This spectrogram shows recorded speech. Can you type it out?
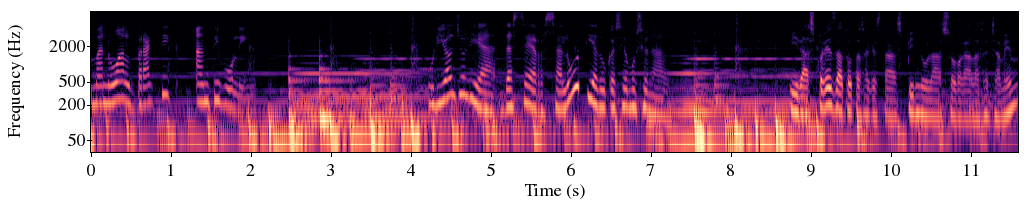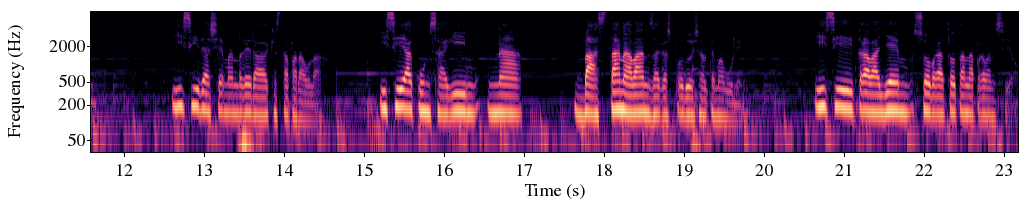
Manual pràctic antibullying. Oriol Julià, de CER, Salut i Educació Emocional. I després de totes aquestes píndoles sobre l'assetjament, i si deixem enrere aquesta paraula? I si aconseguim anar bastant abans de que es produeixi el tema bullying? I si treballem sobretot en la prevenció?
